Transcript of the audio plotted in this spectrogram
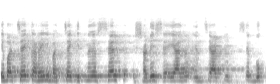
एक बार चेक कर है बच्चे कितने जो सेल्फ स्टडी से या जो एनसीईआरटी e से बुक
